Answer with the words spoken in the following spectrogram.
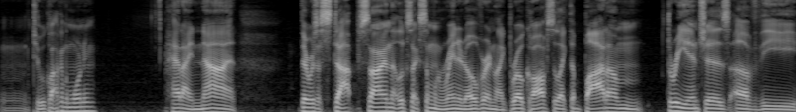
mm, two o'clock in the morning, had I not there was a stop sign that looks like someone ran it over and like broke off. So like the bottom three inches of the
